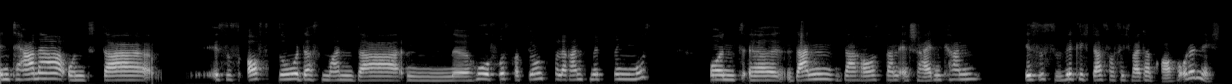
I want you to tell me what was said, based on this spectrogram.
Interner und da ist es oft so, dass man da eine hohe Frustrationstoleranz mitbringen muss und äh, dann daraus dann entscheiden kann, ist es wirklich das, was ich weiter brauche oder nicht.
